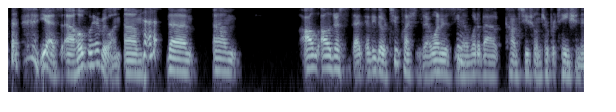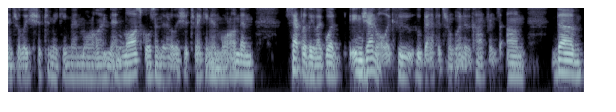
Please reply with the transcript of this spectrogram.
yes uh, hopefully everyone. Um the um I'll I'll address. I, think there were two questions there. One is, you mm. know, what about constitutional interpretation and its relationship to making men moral, and, and mm. law schools and their relationship to making men moral, and then separately, like what in general, like who who benefits from going to the conference. Um, the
